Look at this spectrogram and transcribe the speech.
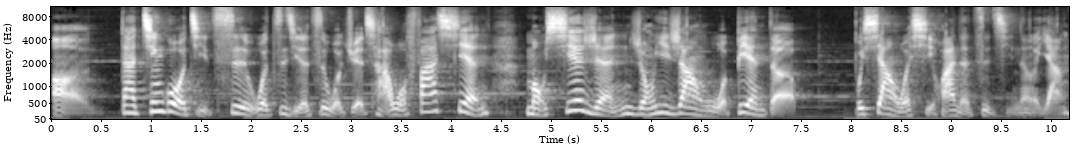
呃，但经过几次我自己的自我觉察，我发现某些人容易让我变得不像我喜欢的自己那样。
